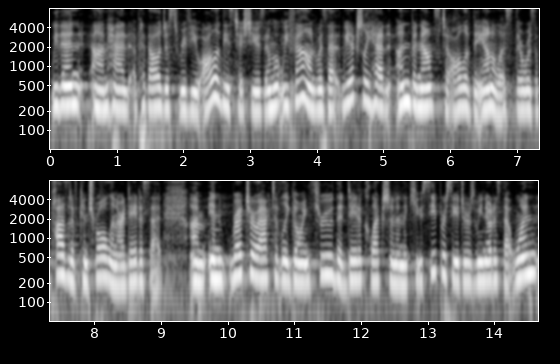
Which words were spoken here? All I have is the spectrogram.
we then um, had a pathologist review all of these tissues, and what we found was that we actually had, unbeknownst to all of the analysts, there was a positive control in our data set. Um, in retroactively going through the data collection and the QC procedures, we noticed that one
